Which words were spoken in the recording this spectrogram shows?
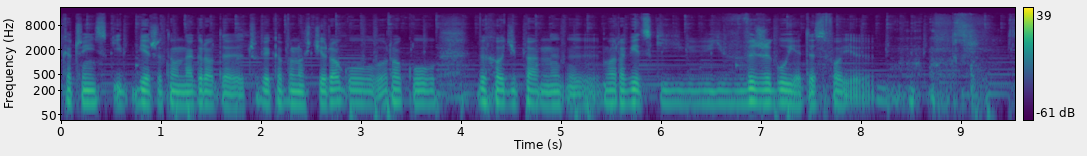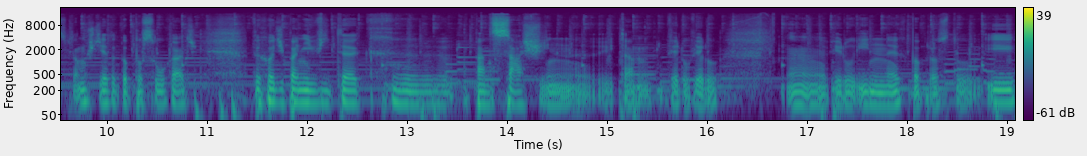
Kaczyński, bierze tę nagrodę Człowieka Wolności Rogu, roku, wychodzi pan y, Morawiecki i wyżyguje te swoje musicie tego posłuchać. Wychodzi pani Witek, y, pan Sasin i tam wielu, wielu wielu innych po prostu i,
